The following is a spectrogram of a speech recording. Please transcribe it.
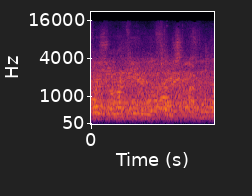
for sure.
